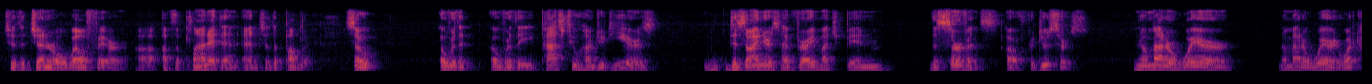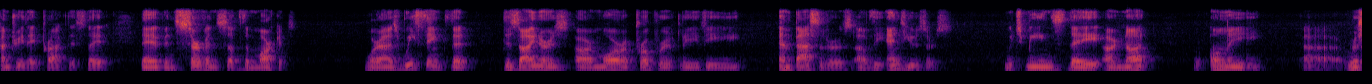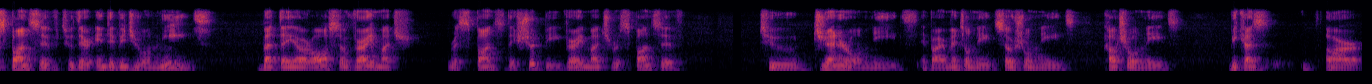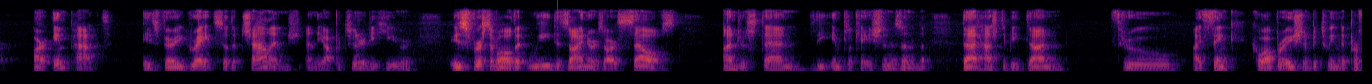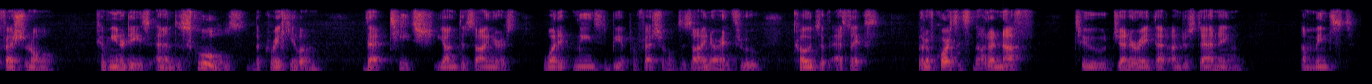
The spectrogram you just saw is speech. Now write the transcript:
to the general welfare uh, of the planet and and to the public. So over the over the past 200 years, designers have very much been the servants of producers, no matter where, no matter where in what country they practice. They they have been servants of the market. Whereas we think that designers are more appropriately the ambassadors of the end users, which means they are not only uh, responsive to their individual needs, but they are also very much response, they should be very much responsive to general needs, environmental needs, social needs, cultural needs, because our, our impact is very great. So the challenge and the opportunity here is first of all that we designers ourselves understand the implications and that has to be done through, I think, cooperation between the professional communities and the schools, the curriculum that teach young designers what it means to be a professional designer and through codes of ethics. But of course, it's not enough to generate that understanding amidst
